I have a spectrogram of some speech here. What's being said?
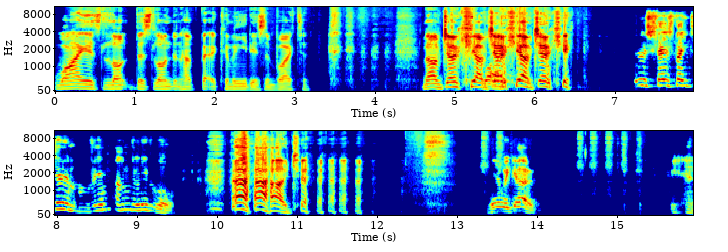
why is Lon- does London have better comedians than Brighton? no, I'm joking. I'm why? joking. I'm joking. Who says they do, Marvin? Unbelievable. Here we go. Yeah.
